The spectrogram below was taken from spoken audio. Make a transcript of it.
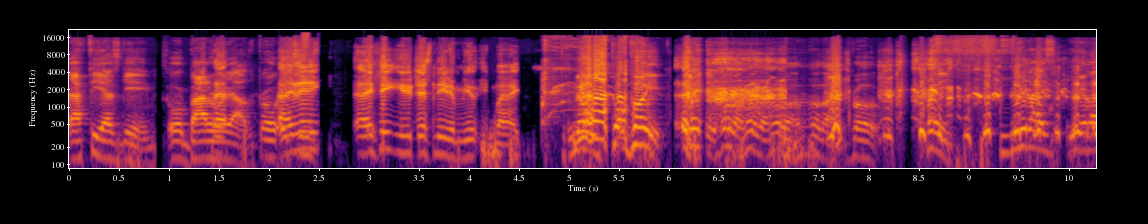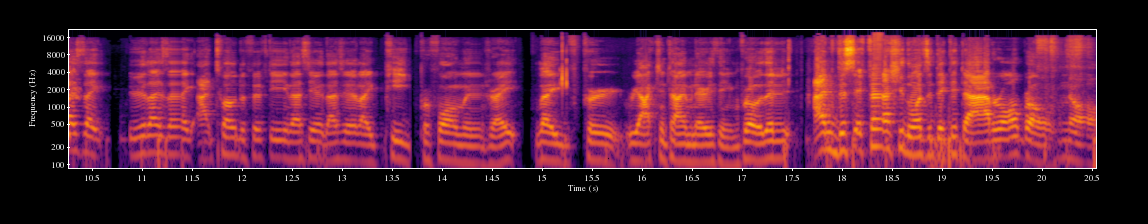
FPS games or battle That- royales, bro? I think I think you just need to mute your mic. No, wait, wait, hold on, hold on, hold on, hold on, bro. Wait, realize, realize, like, realize, like, at twelve to fifteen, that's your, that's your like peak performance, right? Like for reaction time and everything, bro. Then, and this, especially the ones addicted to Adderall, bro. No,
